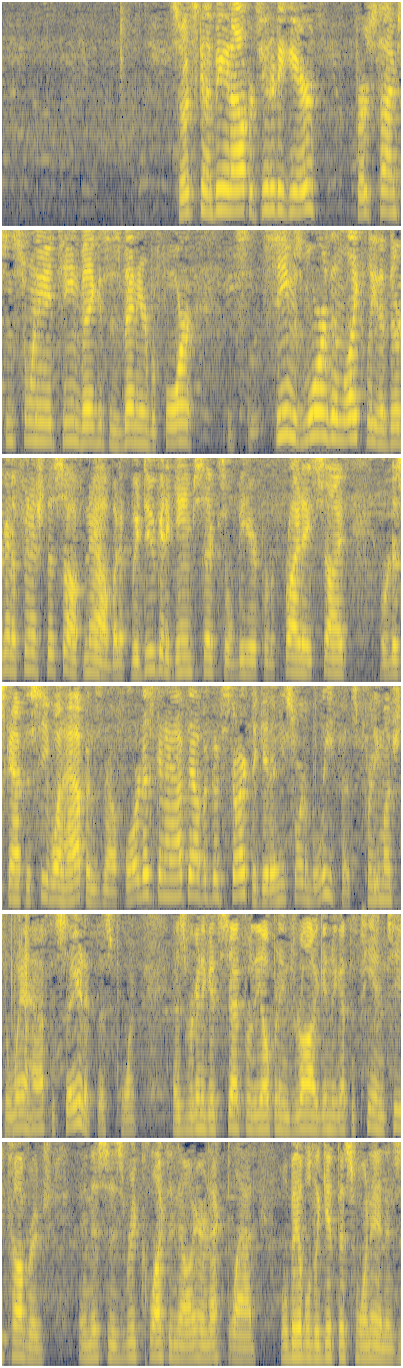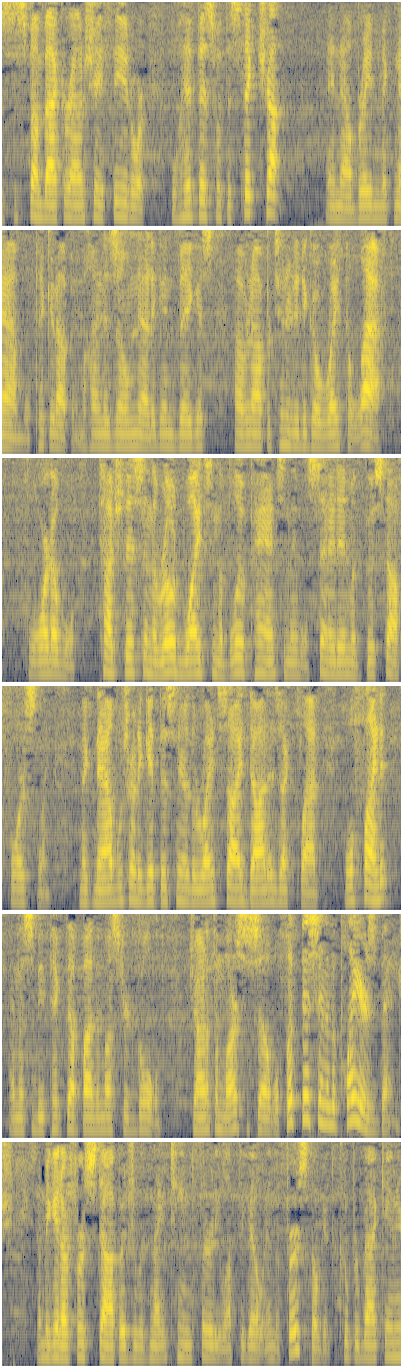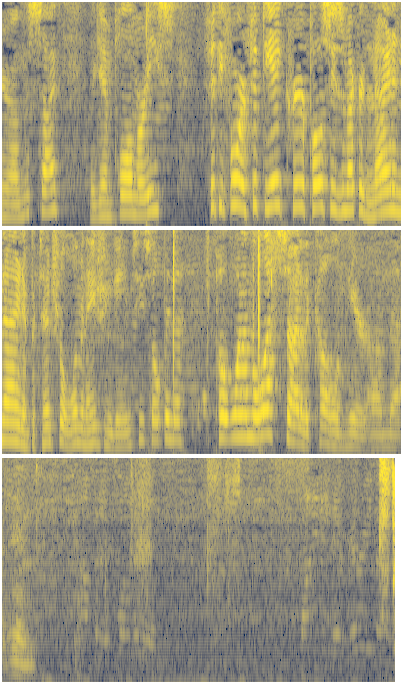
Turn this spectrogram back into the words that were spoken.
So it's going to be an opportunity here. First time since 2018, Vegas has been here before. It seems more than likely that they're going to finish this off now, but if we do get a game six, we'll be here for the Friday side. We're just going to have to see what happens now. Florida's going to have to have a good start to get any sort of belief. That's pretty much the way I have to say it at this point. As we're going to get set for the opening draw, again, we got the TNT coverage, and this is recollected now. Aaron Ekblad will be able to get this one in. As this is spun back around, Shea Theodore will hit this with the stick chop and now Brayden McNabb will pick it up and behind his own net. Again, Vegas have an opportunity to go right to left. Florida will touch this in the road whites and the blue pants, and they will send it in with Gustav Forsling. McNabb will try to get this near the right side dot as Ekblad will find it, and this will be picked up by the mustard gold. Jonathan Marchessault will flip this into the players' bench. And we get our first stoppage with 19.30 left to go in the first. They'll get Cooper back in here on this side. Again, Paul Maurice 54 and 58 career postseason record, 9 and 9 in potential elimination games. He's hoping to put one on the left side of the column here on that end.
